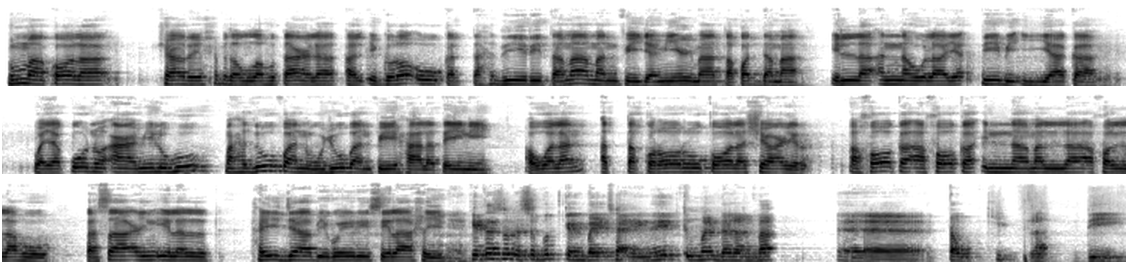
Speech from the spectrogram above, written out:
Summa qala syarih Allah ta'ala al-igra'u kat tahdiri tamaman fi jami'i ma taqaddama illa annahu la ya'ti bi iyyaka wa yakunu amiluhu mahdhufan wujuban fi halataini. Awalan at-taqraru qala syair akhaka akhaka innamal la akhallahu kasa'in ilal haija bi ghairi silahi. Ya, kita sudah sebutkan baca ini cuman dalam bab eh, taukid lafdi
